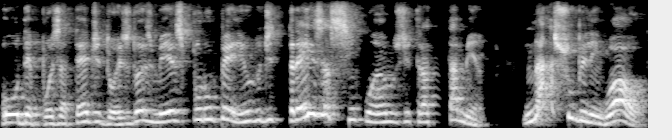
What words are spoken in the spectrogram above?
ou depois até de dois, dois meses, por um período de três a cinco anos de tratamento. Na sublingual,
